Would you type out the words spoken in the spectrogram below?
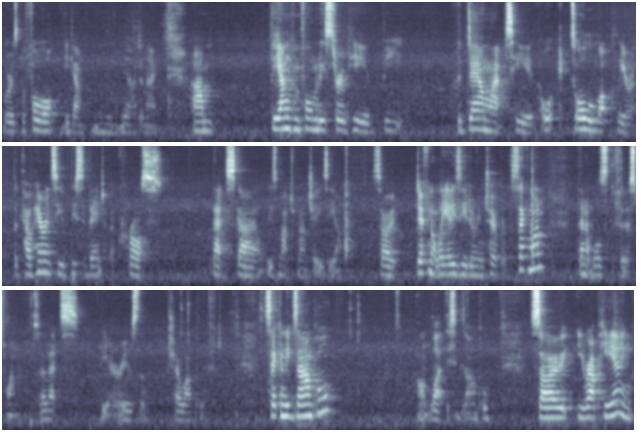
Whereas before, you go, mm, yeah, I don't know. Um, the unconformities through here, the the downlaps here, it's all a lot clearer. The coherency of this event across that scale is much, much easier. So definitely easier to interpret the second one than it was the first one. So that's the areas that show uplift. Second example, I don't like this example. So you're up here in,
